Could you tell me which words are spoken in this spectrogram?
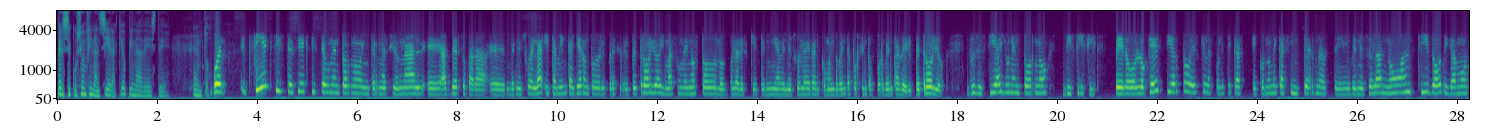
persecución financiera. ¿Qué opina de este punto? Bueno, sí existe, sí existe un entorno internacional eh, adverso para eh, Venezuela y también cayeron todo el precio del petróleo y más o menos todos los dólares que tenía Venezuela eran como el 90% por venta del petróleo. Entonces sí hay un entorno difícil pero lo que es cierto es que las políticas económicas internas de Venezuela no han sido, digamos,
